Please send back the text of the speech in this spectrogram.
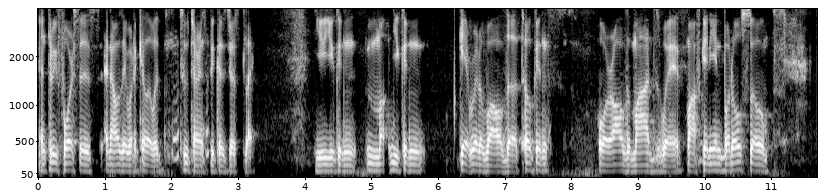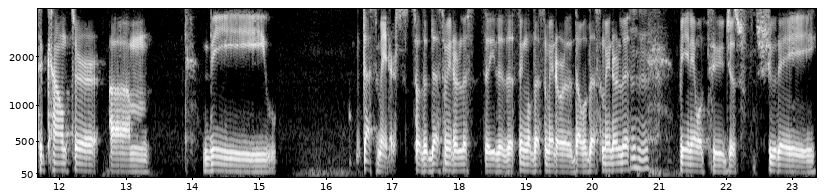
and three forces and i was able to kill it with two turns because just like you you can you can get rid of all the tokens or all the mods with Moff Gideon, but also to counter um, the decimators. So the decimator lists either the single decimator or the double decimator list. Being able to just shoot a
